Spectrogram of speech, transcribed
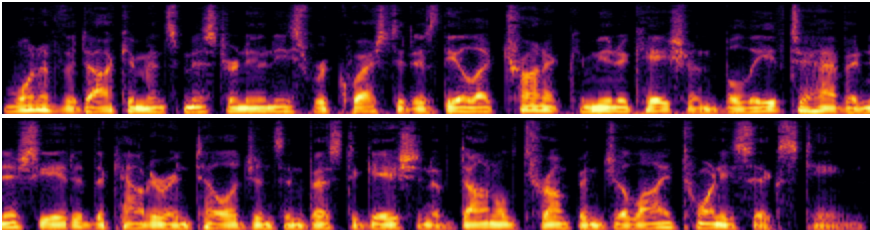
One of the documents Mr. Nunes requested is the electronic communication believed to have initiated the counterintelligence investigation of Donald Trump in July 2016.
